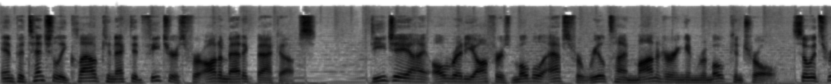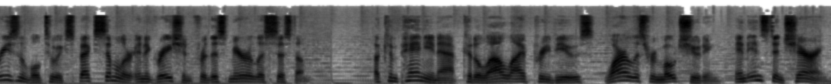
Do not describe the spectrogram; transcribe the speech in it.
and potentially cloud-connected features for automatic backups. DJI already offers mobile apps for real-time monitoring and remote control, so it's reasonable to expect similar integration for this mirrorless system. A companion app could allow live previews, wireless remote shooting, and instant sharing,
